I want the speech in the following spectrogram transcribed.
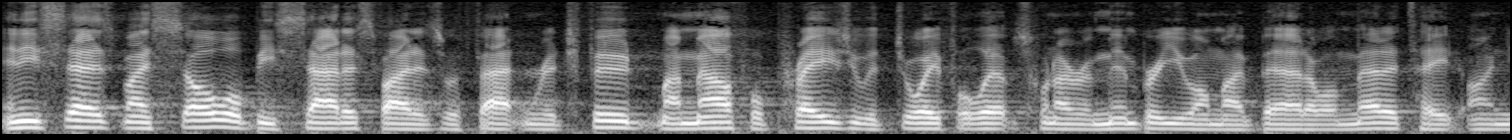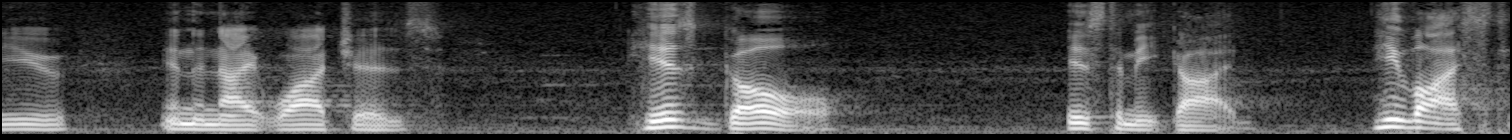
And he says, My soul will be satisfied as with fat and rich food. My mouth will praise you with joyful lips. When I remember you on my bed, I will meditate on you in the night watches. His goal is to meet God. He lost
